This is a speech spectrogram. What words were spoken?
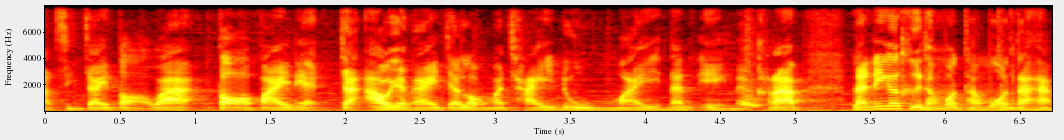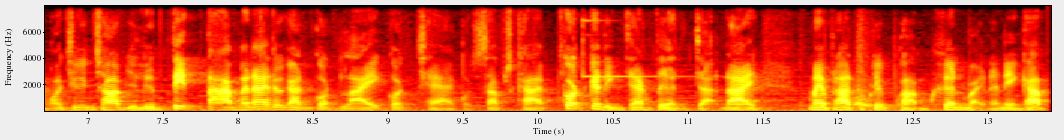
ตัดสินใจต่อว่าต่อไปเนี่ยจะเอายังไงจะลองมาใช้ดูไหมนั่นเองนะครับ และนี่ก็คือทั้งหมดทั้งมวลถ้าหากว่าชื่นชอบ อย่าลืมติดตามกันได้โดยการกดไลค์กดแชร์กด Subscribe กดกระดิ่งแจ้งเตือนจะได้ไม่พลาดทุกคลิปความเคลื่อนไหวนั่นเองครับ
